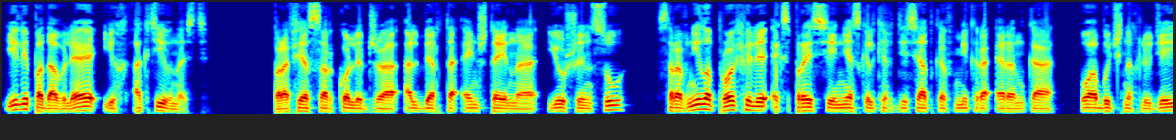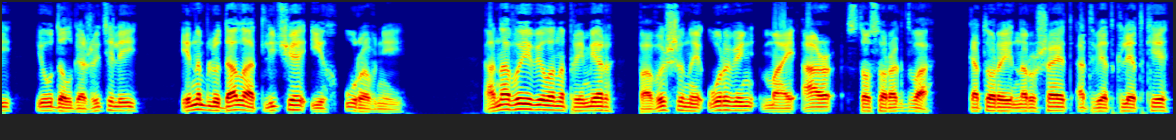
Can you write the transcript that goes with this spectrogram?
или подавляя их активность. Профессор колледжа Альберта Эйнштейна Юшин Су сравнила профили экспрессии нескольких десятков микро-РНК у обычных людей и у долгожителей и наблюдала отличия их уровней. Она выявила, например, повышенный уровень MyR142, который нарушает ответ клетки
